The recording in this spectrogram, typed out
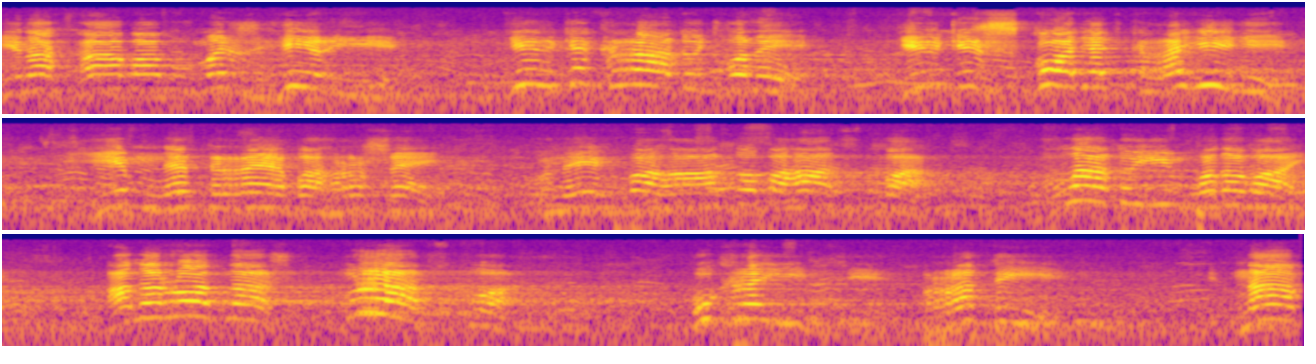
і нахабам в Межгір'ї. Тільки крадуть вони, тільки шкодять країні. Їм не треба грошей. В них багато багатства. Владу їм подавай, а народ наш в рабство. Українці, брати, нам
